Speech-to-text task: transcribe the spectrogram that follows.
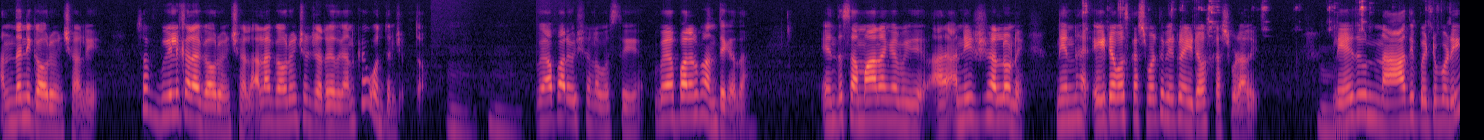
అందరినీ గౌరవించాలి. సో వీళ్ళకి అలా గౌరవించాలి. అలా గౌరవించడం జరగదు కనుక వద్దని చెప్తాం. వ్యాపార విషయంలో వస్తే వ్యాపారాలకు అంతే కదా. ఎంత సమానంగా అన్ని విషయాల్లోనే నేను ఎయిట్ అవర్స్ కష్టపడితే మీరు కూడా ఎయిట్ అవర్స్ కష్టపడాలి. లేదు నాది పెట్టుబడి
